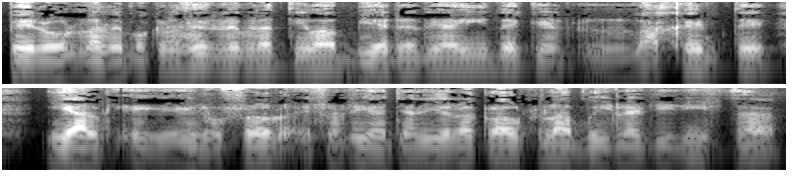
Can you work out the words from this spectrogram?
pero la democracia deliberativa viene de ahí, de que la gente, y, al, y Rousseau, eso sí, añadió una cláusula muy leninista,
